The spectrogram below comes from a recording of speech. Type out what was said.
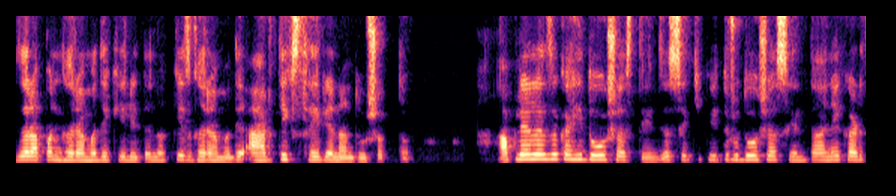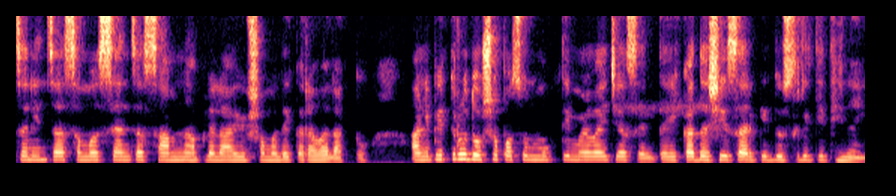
जर आपण घरामध्ये केली तर नक्कीच घरामध्ये आर्थिक स्थैर्य नांदू शकतो. आपल्याला जर काही दोष असतील जसे की पितृदोष असेल तर अनेक अडचणींचा समस्यांचा सामना आपल्याला आयुष्यामध्ये करावा लागतो. आणि पितृदोषापासून मुक्ती मिळवायची असेल तर एकादशीसारखी दुसरी तिथी नाही.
